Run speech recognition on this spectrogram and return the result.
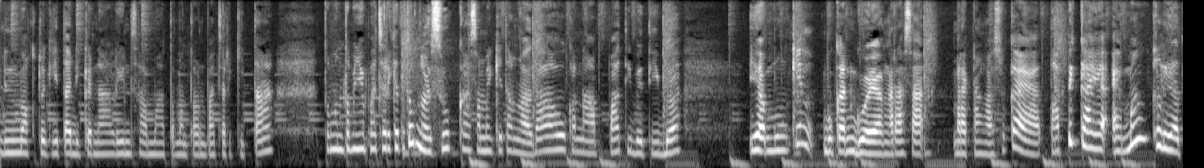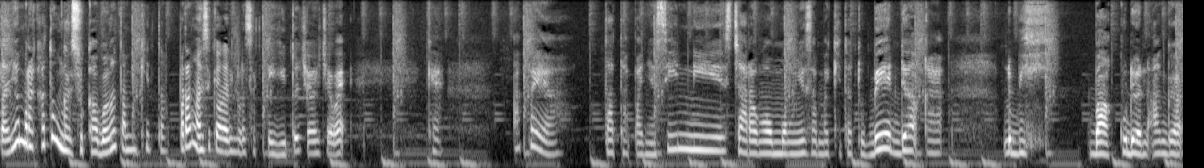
Dan waktu kita dikenalin sama teman-teman pacar kita teman-temannya pacar kita tuh nggak suka sama kita nggak tahu kenapa tiba-tiba ya mungkin bukan gue yang ngerasa mereka nggak suka ya tapi kayak emang kelihatannya mereka tuh nggak suka banget sama kita. Pernah gak sih kalian ngerasa kayak gitu cewek-cewek? Kayak apa ya tatapannya sini cara ngomongnya sama kita tuh beda kayak lebih baku dan agak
